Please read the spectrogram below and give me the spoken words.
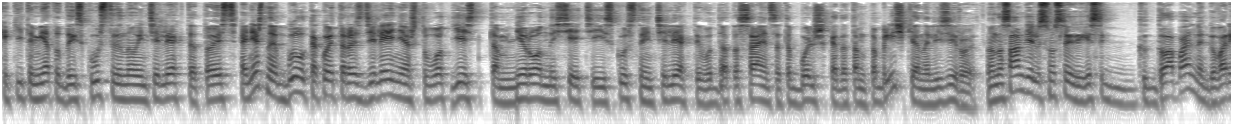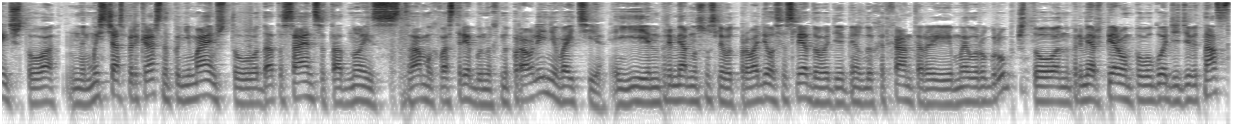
какие-то методы искусственного интеллекта. То есть, конечно, было какое-то разделение, что вот есть там нейронные сети искусственный интеллект, и вот Data Science это больше, когда там таблички анализируют. Но на самом деле, в смысле, если глобально говорить, что мы сейчас прекрасно понимаем, что Data Science это одно из самых востребованных направлений в IT. И, например, ну, в смысле, вот проводилось исследование между Headhunter и Mail.ru Group, что, например, первом полугодии 2019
